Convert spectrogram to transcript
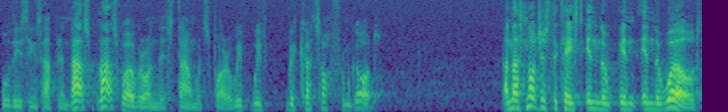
all these things happen. That's, that's why we're on this downward spiral. We've, we've, we're cut off from God. And that's not just the case in the, in, in the world,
